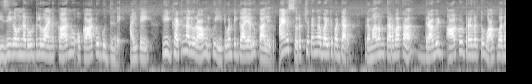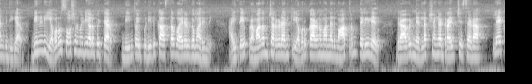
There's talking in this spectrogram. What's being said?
బిజీగా ఉన్న రోడ్డులో ఆయన కారును ఒక ఆటో గుద్దింది. అయితే ఈ ఘటనలో రాహుల్కు ఎటువంటి గాయాలు కాలేదు. ఆయన సురక్షితంగా బయటపడ్డారు. ప్రమాదం తర్వాత ద్రవిడ్ ఆటో డ్రైవర్తో వాగ్వాదానికి దిగారు. దీనిని ఎవరో సోషల్ మీడియాలో పెట్టారు. దీంతో ఇప్పుడు ఇది కాస్త వైరల్గా మారింది. అయితే ప్రమాదం జరగడానికి ఎవరు కారణమన్నది మాత్రం తెలియలేదు. ద్రావిడ్ నిర్లక్ష్యంగా డ్రైవ్ చేశాడా? లేక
